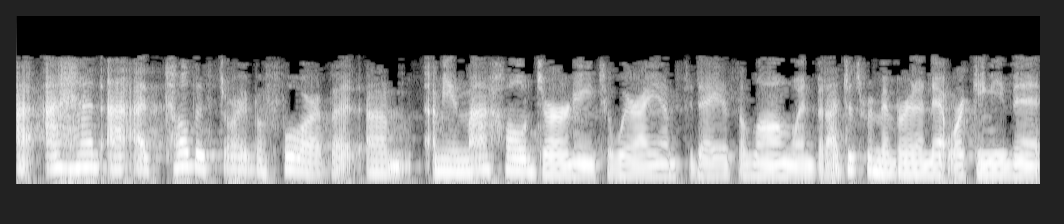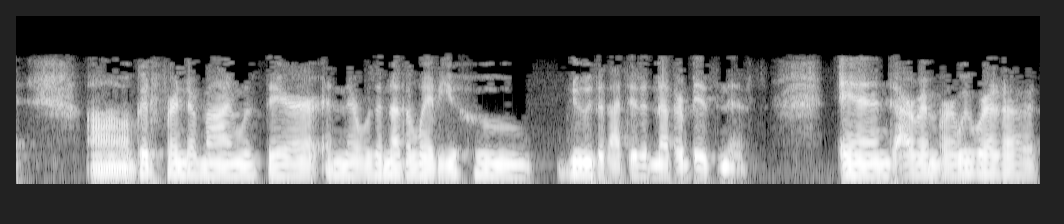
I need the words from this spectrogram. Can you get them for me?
I, I had I, I told this story before, but um, I mean, my whole journey to where I am today is a long one. But I just remember in a networking event, uh, a good friend of mine was there, and there was another lady who knew that I did another business. And I remember we were at a,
